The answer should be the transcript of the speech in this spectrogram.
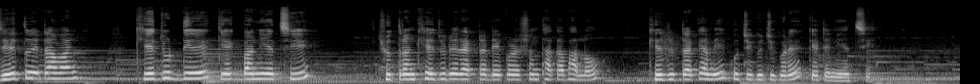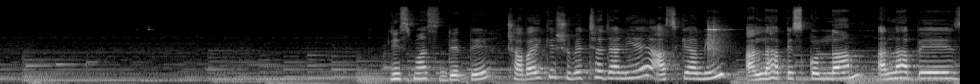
যেহেতু এটা আমার খেজুর দিয়ে কেক বানিয়েছি, সুতরাং খেজুরের একটা ডেকোরেশন থাকা ভালো। খেজুরটাকে আমি কুচি কুচি করে কেটে নিয়েছি। ক্রিসমাস ডেতে সবাইকে শুভেচ্ছা জানিয়ে আজকে আমি আল্লাহ হাফেজ করলাম। আল্লাহ হাফেজ।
